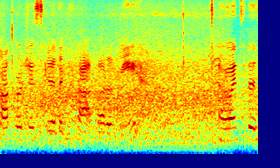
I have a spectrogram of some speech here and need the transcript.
Cockroaches scare the crap out of me. I went to this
